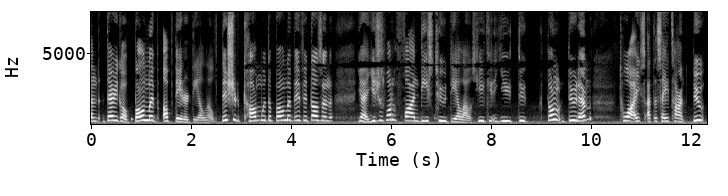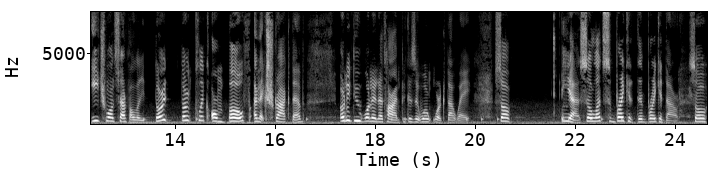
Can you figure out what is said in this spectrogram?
and there you go, Bone BoneLib updater DLL. This should come with the BoneLib. If it doesn't, yeah, you just want to find these two DLLs. You you do don't do them twice at the same time. Do each one separately. Don't don't click on both and extract them only do one at a time because it won't work that way. So yeah, so let's break it break it down. So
